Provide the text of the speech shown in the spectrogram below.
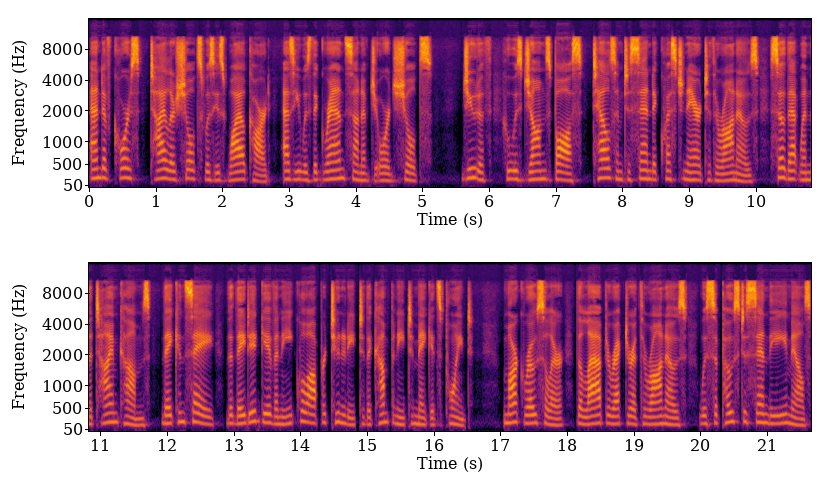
And of course, Tyler Shultz was his wildcard, as he was the grandson of George Shultz. Judith, who was John's boss, tells him to send a questionnaire to Theranos so that when the time comes, they can say that they did give an equal opportunity to the company to make its point. Mark Roessler, the lab director at Theranos, was supposed to send the emails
